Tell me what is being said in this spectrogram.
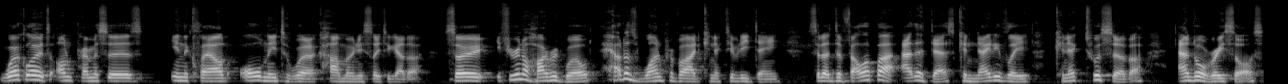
Workloads on premises, in the cloud, all need to work harmoniously together. So if you're in a hybrid world, how does one provide connectivity, Dean, so that a developer at their desk can natively connect to a server and or resource,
